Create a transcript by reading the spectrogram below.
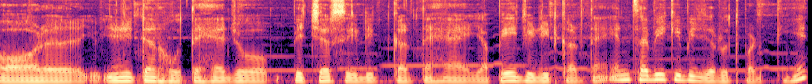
और एडिटर होते हैं जो पिक्चर्स एडिट करते हैं या पेज एडिट करते हैं, इन सभी की भी ज़रूरत पड़ती है।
